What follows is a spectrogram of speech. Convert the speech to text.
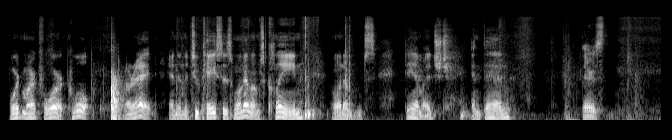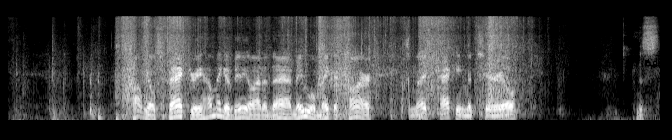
Ford Mark IV. Cool. All right. And then the two cases, one of them's clean, one of them's damaged. And then there's Hot Wheels Factory. I'll make a video out of that. Maybe we'll make a car. Some nice packing material. This,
